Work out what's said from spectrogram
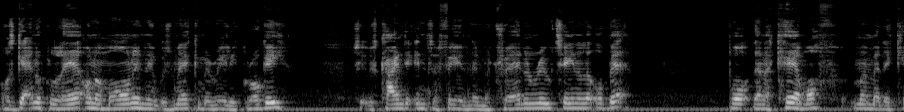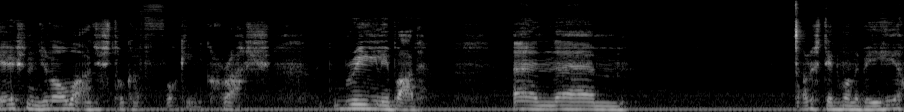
I was getting up late on a morning and it was making me really groggy. So it was kind of interfering in my training routine a little bit. But then I came off my medication and you know what? I just took a fucking crash. Like, really bad. And um, I just didn't want to be here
